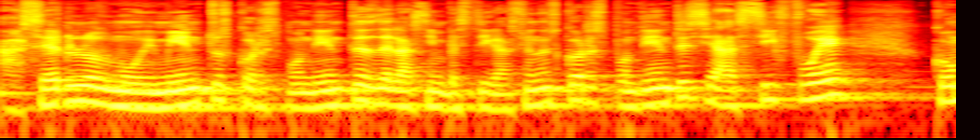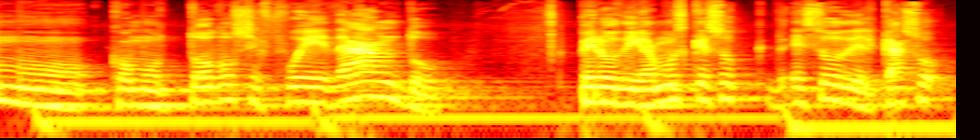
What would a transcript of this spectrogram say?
hacer los movimientos correspondientes de las investigaciones correspondientes y así fue como, como todo se fue dando. Pero digamos que eso, eso del caso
